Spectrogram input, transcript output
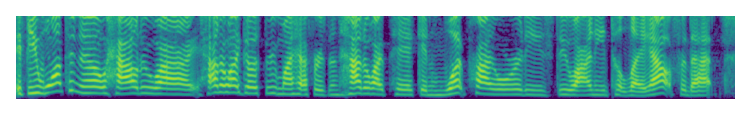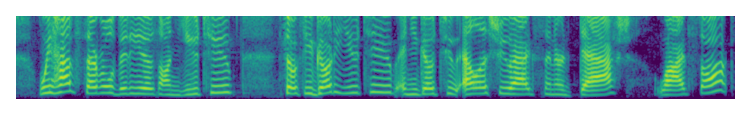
if you want to know how do I how do I go through my heifers and how do I pick and what priorities do I need to lay out for that, we have several videos on YouTube. So if you go to YouTube and you go to LSU AgCenter dash livestock,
